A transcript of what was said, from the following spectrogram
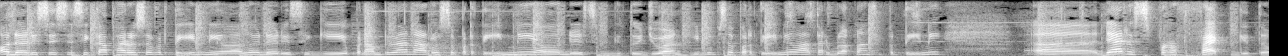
oh dari sisi sikap harus seperti ini lalu dari segi penampilan harus seperti ini lalu dari segi tujuan hidup seperti ini latar belakang seperti ini uh, that is perfect gitu.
